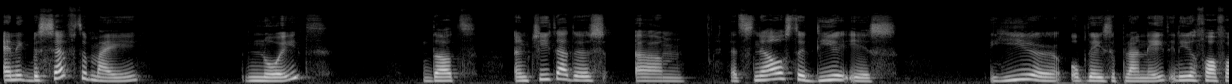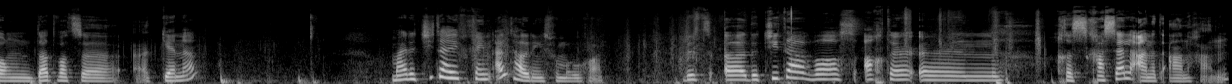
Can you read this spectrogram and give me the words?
En ik besefte mij nooit dat een cheetah dus um, het snelste dier is hier op deze planeet. In ieder geval van dat wat ze uh, kennen. Maar de cheetah heeft geen uithoudingsvermogen. Dus uh, de cheetah was achter een gazelle aan het aangaan.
